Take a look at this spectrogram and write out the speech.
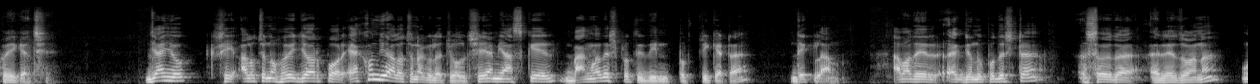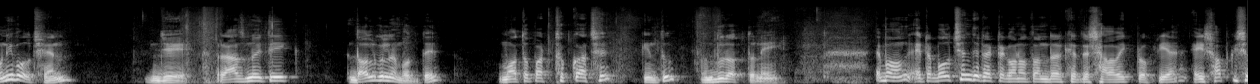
হয়ে গেছে। যাই হোক, সেই আলোচনা হয়ে যাওয়ার পর এখন যে আলোচনাগুলো চলছে, আমি আজকের বাংলাদেশ প্রতিদিন পত্রিকাটা দেখলাম। আমাদের একজন উপদেষ্টা, সৈয়দা রেজওয়ানা, উনি বলছেন যে রাজনৈতিক দলগুলোর মধ্যে মতপার্থক্য আছে, কিন্তু দূরত্ব নেই। এবং এটা বলছেন যেটা একটা গণতন্ত্রের ক্ষেত্রে স্বাভাবিক প্রক্রিয়া। এই সব কিছু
